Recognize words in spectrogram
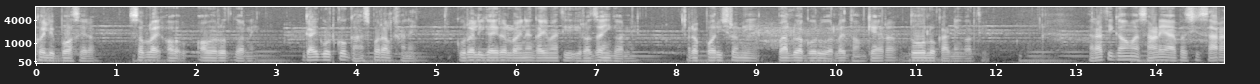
कहिले बसेर सबलाई अवरोध गर्ने। गाई गोठको घाँस पराल खाने कुराली गाई र लैना गाईमाथि रजाइ गर्ने र परिश्रमी पालुवा गोरुहरूलाई धम्क्याएर दोलो काट्ने गर्थ्यो राति गाउँमा साँडे आएपछि सारा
